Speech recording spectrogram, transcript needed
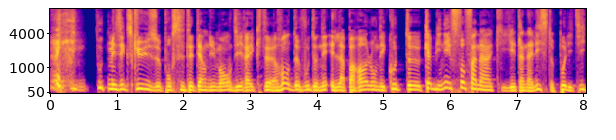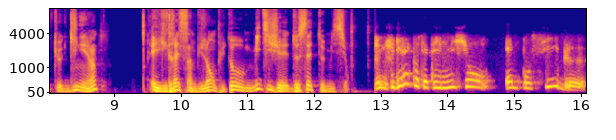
toutes mes excuses pour cet éternuement direct. Avant de vous donner la parole, on écoute Cabinet Fofana, qui est analyste politique guinéen et il dresse un bilan plutôt mitigé de cette mission. Je, dirais que c'était une mission impossible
